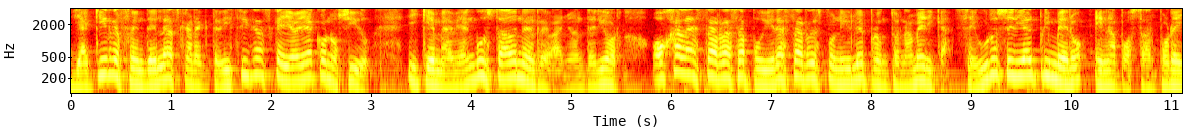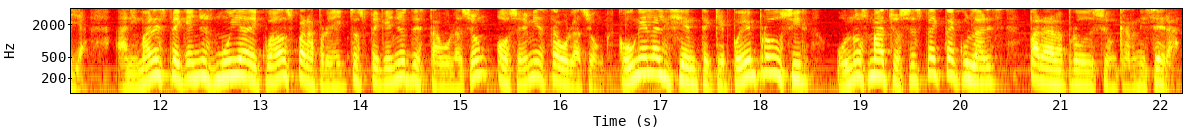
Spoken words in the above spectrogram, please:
y aquí refrendé las características que ya había conocido y que me habían gustado en el rebaño anterior. Ojalá esta raza pudiera estar disponible pronto en América, seguro sería el primero en apostar por ella. Animales pequeños muy adecuados para proyectos pequeños de estabulación o semi-estabulación, con el aliciente que pueden producir unos machos espectaculares para la producción carnicera.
